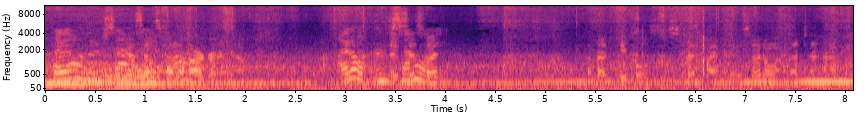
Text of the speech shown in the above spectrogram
I don't I understand. guess what that's kind of hard right now. I don't understand. this what way. I've had people spit by me, so I don't want that to happen.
